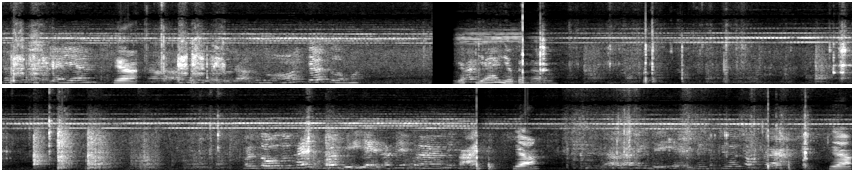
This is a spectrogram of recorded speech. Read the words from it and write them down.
Nó cứ này dây á dạ Rồi ở cái gì tôi đỡ tôi ói chết luôn á gấp giá vô cái đầu Bên tôi tôi thấy cũng có dĩ vậy là tiếng à, tiếng phải. Dạ. Đó là cái dĩ vậy nhưng mà chưa sóc ra. Dạ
